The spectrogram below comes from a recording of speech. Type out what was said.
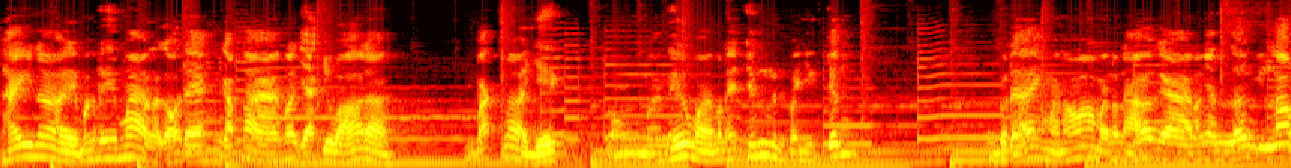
thấy nó thì ban đêm á là gọi đèn, gặp nó à nó dạt vô bờ hết à. Bắt nó là diệt. Còn mà nếu mà nó đẻ trứng thì phải diệt trứng. Đừng có để mà nó mà nó nở ra, nó nhanh lớn dữ lắm.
